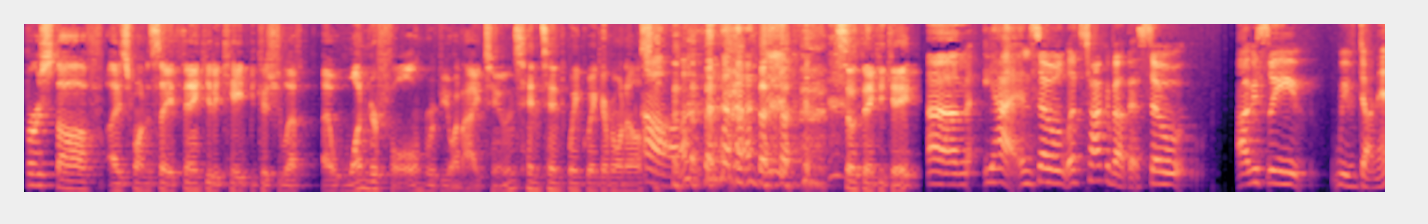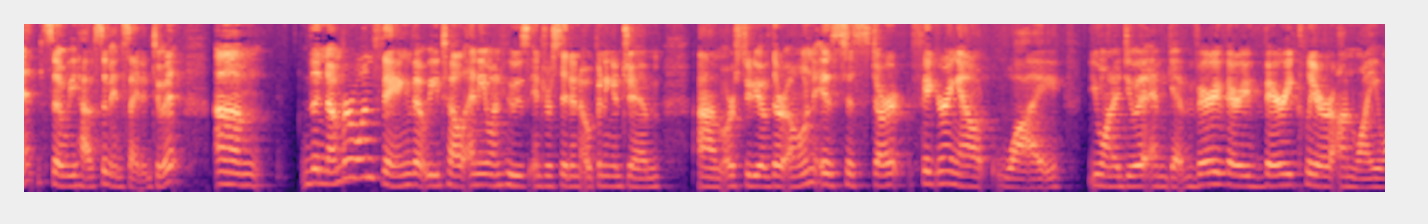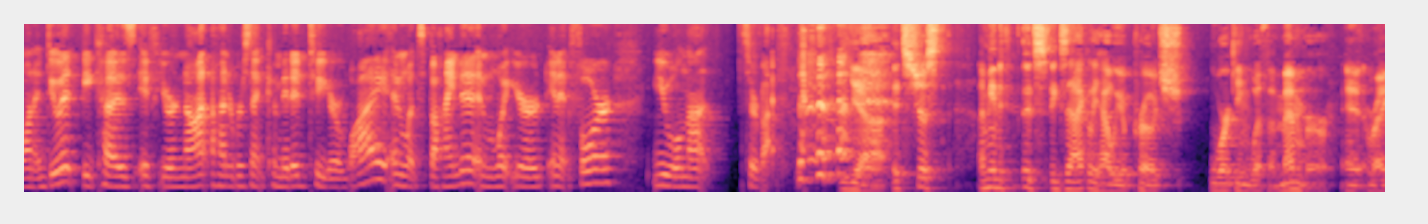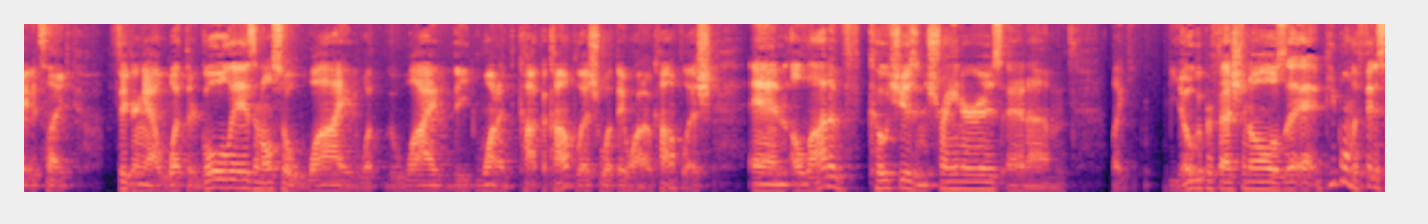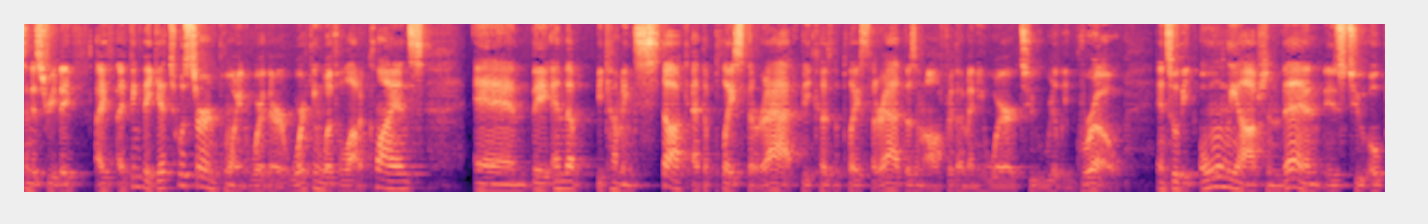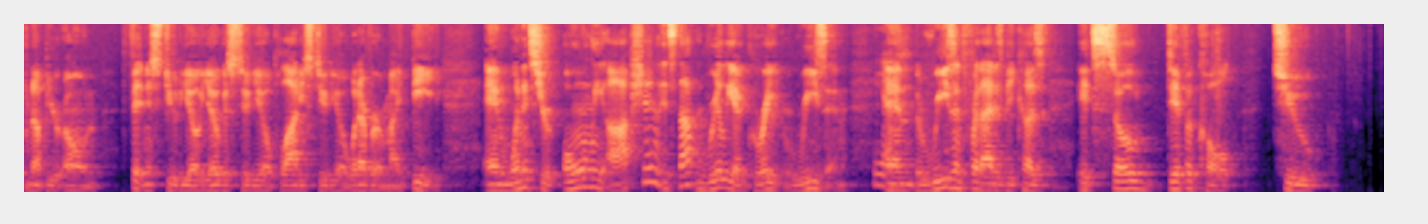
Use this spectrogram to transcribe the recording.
First off, I just want to say thank you to Kate because she left a wonderful review on iTunes. Hint, hint, wink, wink, everyone else. so thank you, Kate. Um, Yeah, and so let's talk about this. So obviously we've done it, so we have some insight into it. Um, the number one thing that we tell anyone who's interested in opening a gym um, or studio of their own is to start figuring out why you want to do it and get very, very, very clear on why you want to do it. Because if you're not 100% committed to your why and what's behind it and what you're in it for, you will not survive. yeah, it's just, I mean, it's, it's exactly how we approach working with a member, eh, right? It's like figuring out what their goal is and also why, what why they want to co- accomplish what they want to accomplish. And a lot of coaches and trainers and um, like yoga professionals, and people in the fitness industry, they I, I think they get to a certain point where they're working with a lot of clients and they end up becoming stuck at the place they're at because the place they're at doesn't offer them anywhere to really grow. And so the only option then is to open up your own fitness studio, yoga studio, Pilates studio, whatever it might be. And when it's your only option, it's not really a great reason. Yeah. And the reason for that is because it's so difficult to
